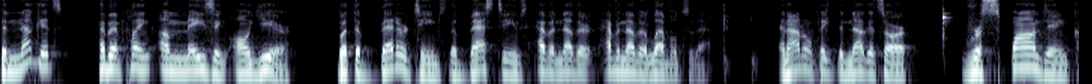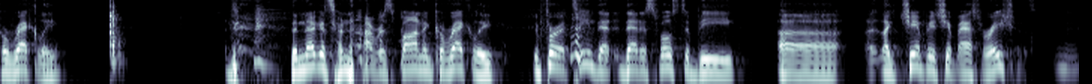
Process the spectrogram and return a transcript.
The Nuggets have been playing amazing all year, but the better teams, the best teams have another have another level to that. And I don't think the Nuggets are responding correctly. the Nuggets are not responding correctly for a team that that is supposed to be uh, like championship aspirations. Mhm.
